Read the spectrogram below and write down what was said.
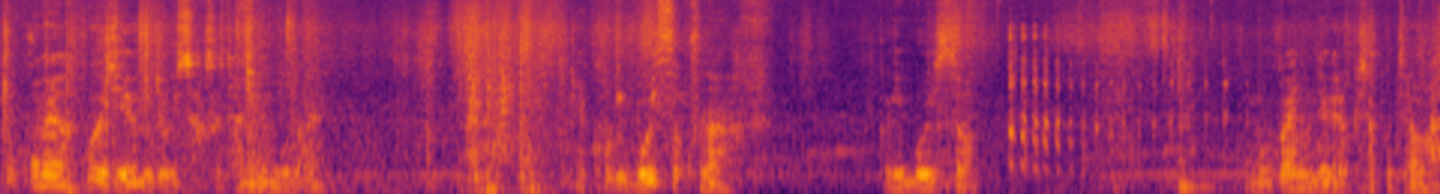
조그매갖고 이제 여기저기 싹싹 다니는구만 야, 거기 뭐 있었구나. 거기 뭐 있어? 뭐가 있는데 그렇게 자꾸 들어가?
